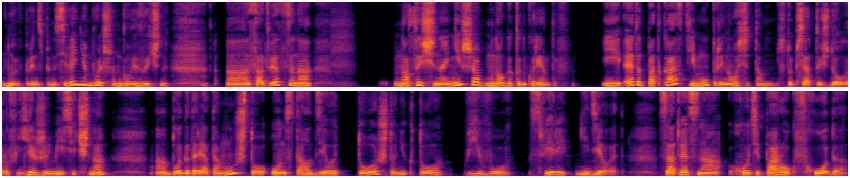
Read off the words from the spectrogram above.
ну и, в принципе, население больше англоязычное. А, соответственно, насыщенная ниша, много конкурентов. И этот подкаст ему приносит там 150 тысяч долларов ежемесячно, а, благодаря тому, что он стал делать то, что никто в его сфере не делает. Соответственно, хоть и порог входа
